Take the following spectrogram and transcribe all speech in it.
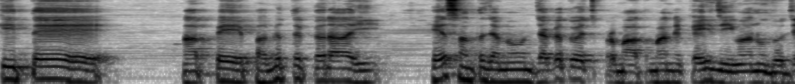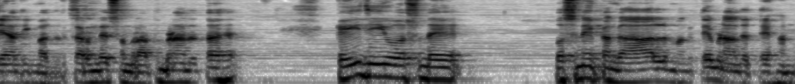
ਕੀਤੇ ਆਪੇ ਭਗਤ ਕਰਾਈ। हे ਸੰਤ ਜਨੋ, ਜਗਤ ਵਿੱਚ ਪ੍ਰਮਾਤਮਾ ਨੇ ਕਈ ਜੀਵਾਂ ਨੂੰ ਦੂਜਿਆਂ ਦੀ ਮਦਦ ਕਰਨ ਦੇ ਸਮਰੱਥ ਬਣਾ ਦਿੱਤਾ ਹੈ। ਕਈ ਜੀਵ ਉਸ ਦੇ, ਉਸਨੇ ਕੰਗਾਲ ਮੰਗਤੇ ਬਣਾ ਦਿੱਤੇ ਹਨ।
